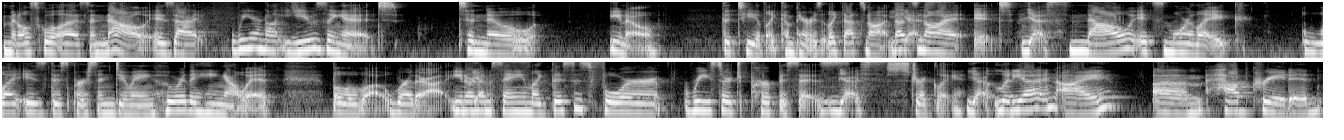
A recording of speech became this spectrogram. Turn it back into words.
middle school us and now is that we are not using it to know, you know, the T of like comparison. Like that's not that's Yes. not it. Yes. Now it's more like what is this person doing? Who are they hanging out with? Blah blah blah. Where they're at. You know what I'm saying? Like this is for research purposes. Yes. Strictly. Yeah, Lydia and I um, have created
